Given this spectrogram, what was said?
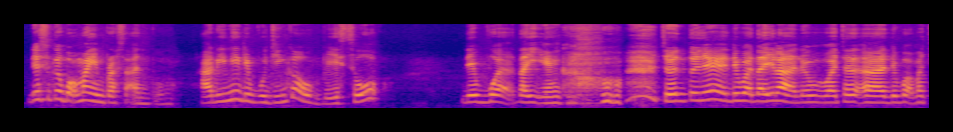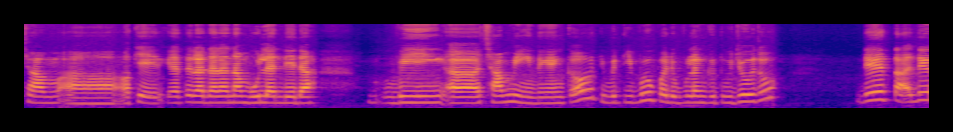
dia suka buat main perasaan tu hari ni dia puji kau besok dia buat tai dengan kau. Contohnya dia buat tai lah. Dia buat uh, dia buat macam uh, okey katalah dalam 6 bulan dia dah being uh, charming dengan kau tiba-tiba pada bulan ketujuh tu dia tak ada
